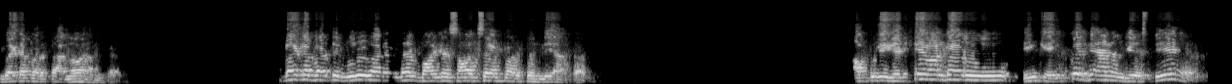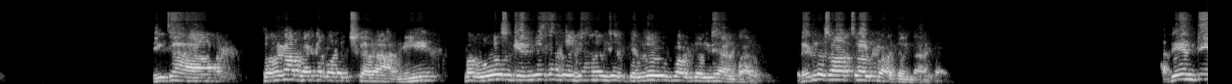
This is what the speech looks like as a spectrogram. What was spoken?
బయటపడతాను అని అంటారు. బయటపడితే గురువు గారు అంటారు బాగా సంవత్సరం పడుతుంది అంటారు. అప్పుడు ఈ ఎట్టేమంటారు ఇంకా ఎక్కువ ధ్యానం చేస్తే ఇంకా త్వరగా బయటపడొచ్చు కదా అని మరి రోజుకి ఎన్ని గంటలు ధ్యానం చేస్తే ఎన్ని రోజులు పడుతుంది అంటారు. రెండు సంవత్సరాలు పడుతుంది అంటారు. అదేంటి?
